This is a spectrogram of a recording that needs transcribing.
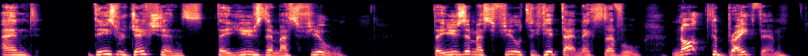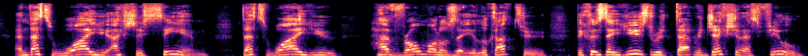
And these rejections, they use them as fuel. They use them as fuel to hit that next level, not to break them, and that's why you actually see him. That's why you have role models that you look up to because they used re- that rejection as fuel.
